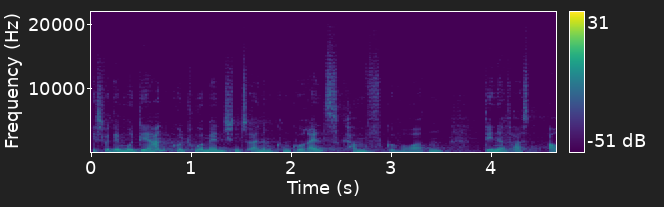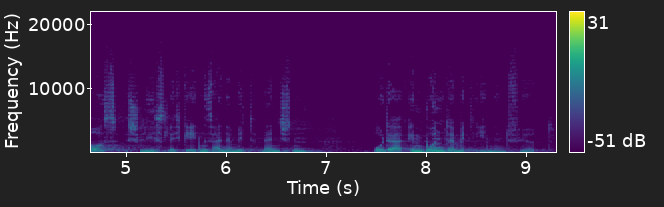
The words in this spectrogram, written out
ist für den modernen Kulturmenschen zu einem Konkurrenzkampf geworden, den er fast ausschließlich gegen seine Mitmenschen oder im Bunde mit ihnen führt.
